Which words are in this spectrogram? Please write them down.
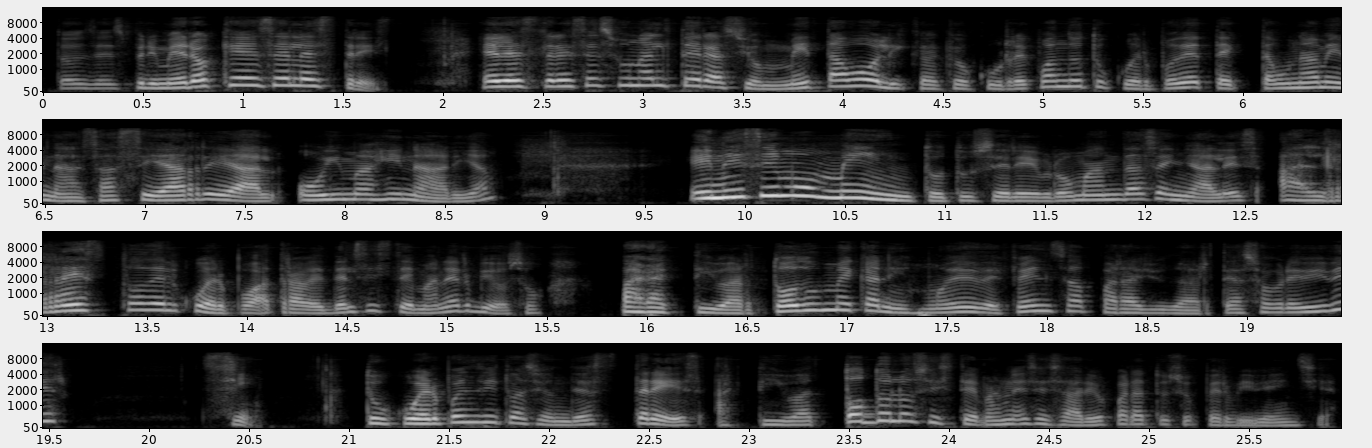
Entonces, primero, ¿qué es el estrés? El estrés es una alteración metabólica que ocurre cuando tu cuerpo detecta una amenaza, sea real o imaginaria, en ese momento tu cerebro manda señales al resto del cuerpo a través del sistema nervioso para activar todo un mecanismo de defensa para ayudarte a sobrevivir. Sí, tu cuerpo en situación de estrés activa todos los sistemas necesarios para tu supervivencia.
